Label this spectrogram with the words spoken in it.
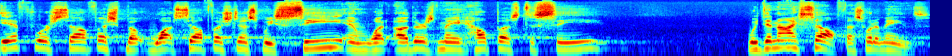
if we're selfish, but what selfishness we see and what others may help us to see. We deny self, that's what it means.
